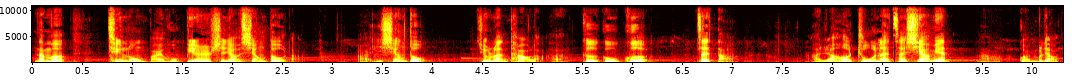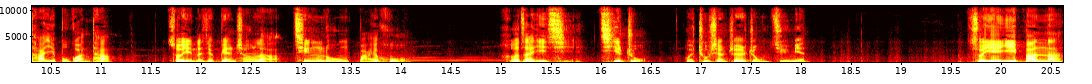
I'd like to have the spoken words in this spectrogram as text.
那么青龙白虎必然是要相斗的啊，一相斗就乱套了啊，各顾各在打啊，然后主呢在下面啊，管不了他也不管他，所以呢就变成了青龙白虎。合在一起，七主会出现这种局面，所以一般呢，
